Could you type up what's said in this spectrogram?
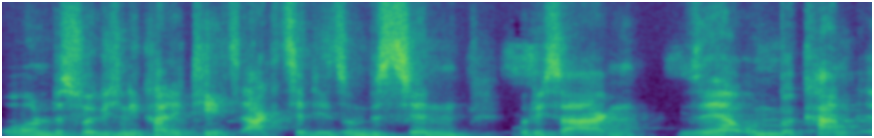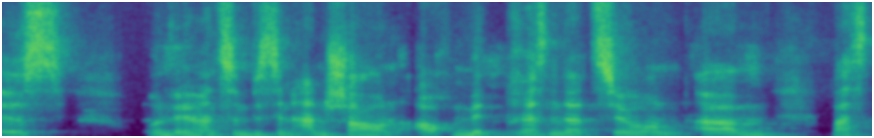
Und es ist wirklich eine Qualitätsaktie, die so ein bisschen, würde ich sagen, sehr unbekannt ist. Und wenn wir uns ein bisschen anschauen, auch mit Präsentation, ähm, was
